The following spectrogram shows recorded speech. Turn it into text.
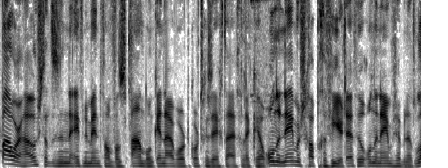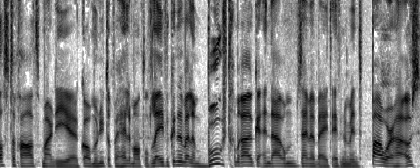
Powerhouse. Dat is een evenement van Van Spaandonk. En daar wordt kort gezegd eigenlijk uh, ondernemerschap gevierd. Veel ondernemers hebben het lastig gehad. Maar die uh, komen nu toch weer helemaal tot leven. Kunnen wel een boost gebruiken. En daarom zijn we bij het evenement Powerhouse.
